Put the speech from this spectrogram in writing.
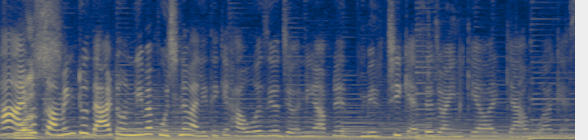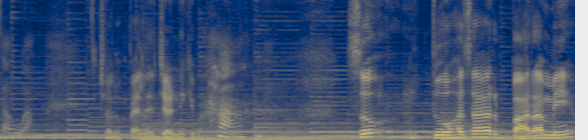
हाँ I was coming to that only मैं पूछने वाली थी कि हाउ वाज योर जर्नी आपने मिर्ची कैसे ज्वाइन किया और क्या हुआ कैसा हुआ? चलो पहले जर्नी के बाद हाँ। सो 2012 में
